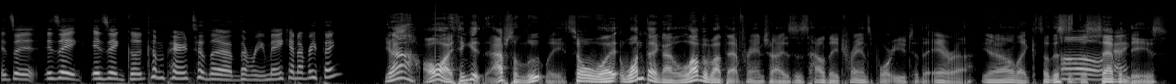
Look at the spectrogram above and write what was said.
Is it is it is it good compared to the the remake and everything? Yeah. Oh, I think it absolutely. So what one thing I love about that franchise is how they transport you to the era, you know? Like so this is Oh, the okay. 70s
